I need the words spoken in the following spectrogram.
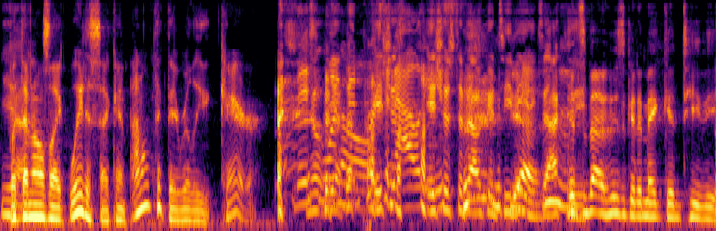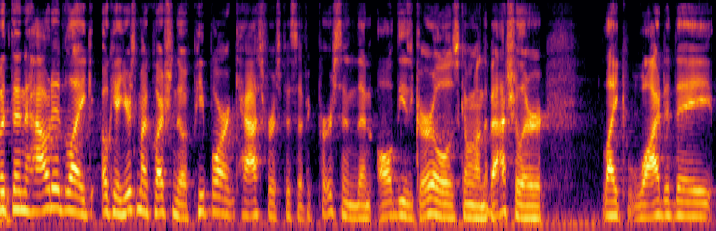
But then I was like, wait a second, I don't think they really care. They just No, want yeah, good it's just, it's just about good TV. Exactly. It's about who's gonna make good TV. But then how did like okay, here's my question though. If people aren't cast for a specific person, then all these girls going on The Bachelor, like why did they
